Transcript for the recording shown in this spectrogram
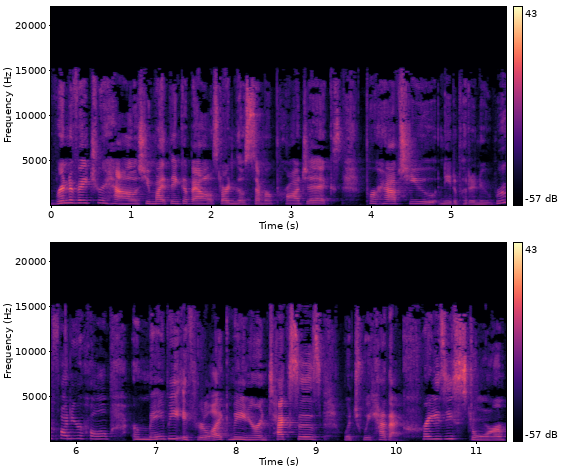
renovate your house. You might think about starting those summer projects. Perhaps you need to put a new roof on your home, or maybe if you're like me and you're in Texas, which we had that crazy storm,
